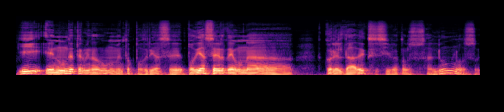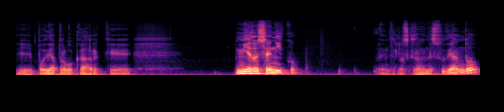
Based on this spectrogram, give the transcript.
Y en un determinado momento podría ser, podía ser de una crueldad excesiva con sus alumnos y podía provocar que miedo escénico entre los que estaban estudiando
